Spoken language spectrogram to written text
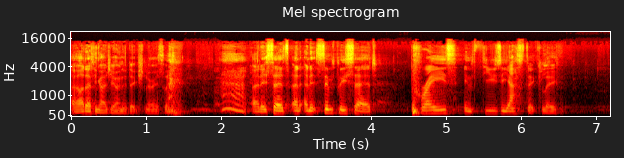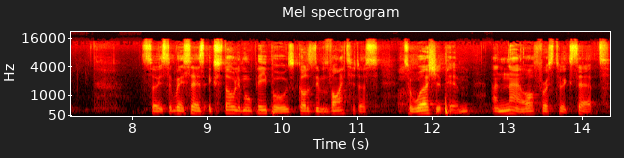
uh, I don't think I actually own a dictionary. So. and it says, and, and it simply said, praise enthusiastically. So when it says, extol him all peoples, God has invited us to worship him, and now for us to accept,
